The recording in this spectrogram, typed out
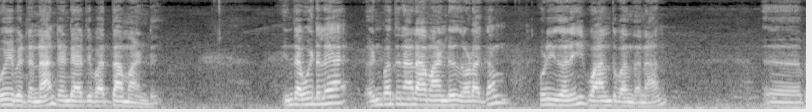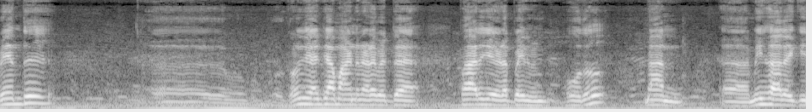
ஓய்வு பெற்ற நான் ரெண்டாயிரத்தி பத்தாம் ஆண்டு. இந்த வீட்டில் எண்பத்தி நாலாம் ஆண்டு தொடக்கம் குடிகறி வாழ்ந்து வந்த நான். வேந்து தொண்ணூற்றி அஞ்சாம் ஆண்டு நடைபெற்ற பாரிய இழப்பின் போது நான் மீசாலைக்கு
